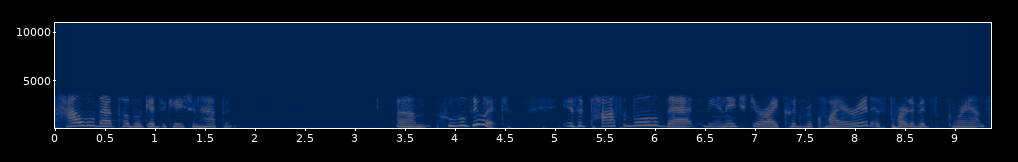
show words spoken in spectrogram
how will that public education happen? Um, who will do it? Is it possible that the NHGRI could require it as part of its grants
